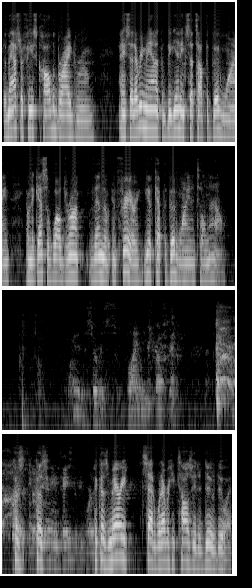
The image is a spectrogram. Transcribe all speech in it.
The master feast called the bridegroom, and he said, "Every man at the beginning sets out the good wine, and when the guests have well drunk, then the inferior. You have kept the good wine until now." Why did the servants blindly trust him? 'Cause- 'cause- didn't even taste it before. Because Mary said, whatever he tells you to do, do it.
